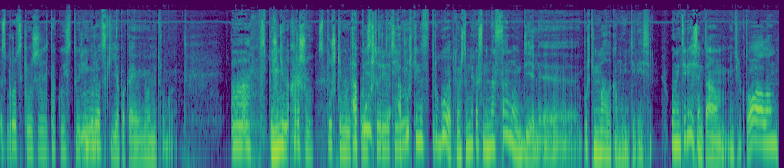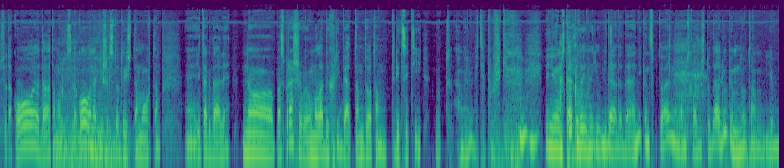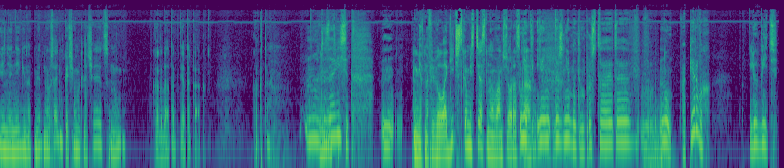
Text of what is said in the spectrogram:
с Бродским же такой истории Ну. Бродский, я пока его не трогаю. А, с Пушкиным, хорошо, с Пушкиным А такой Пушкин, истории у тебя а нет? Пушкин это другое, потому что, мне кажется, на самом деле э, Пушкин мало кому интересен. Он интересен там интеллектуалам, все такое, да, там Ольга Седокова напишет 100 тысяч томов там э, и так далее. Но поспрашивай у молодых ребят там до там 30, вот, а вы любите Пушкина? Мгм. И они вам А скажут, как вы его любите? Да, да, да. Они концептуально вам скажут, что да, любим, но там Евгений Онегин от «Медного всадника» чем отличается? Ну, когда-то, где-то как. Как-то. Ну, это Понимаете? зависит. М, Нет, на филологическом, естественно, вам все Нет, расскажут. я не- даже не об этом. Просто это, ну, во-первых, любить,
